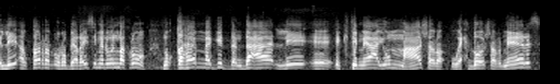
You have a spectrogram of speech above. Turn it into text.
للقارة الأوروبية الرئيس إيمانويل ماكرون. نقطة هامة جدا دعا لاجتماع يوم 10 و11 مارس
